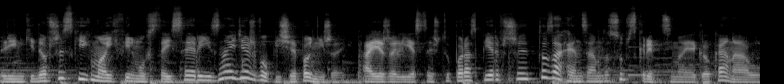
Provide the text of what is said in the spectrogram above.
Linki do wszystkich moich filmów z tej serii znajdziesz w opisie poniżej. A jeżeli jesteś tu po raz pierwszy, to zachęcam do subskrypcji mojego kanału.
